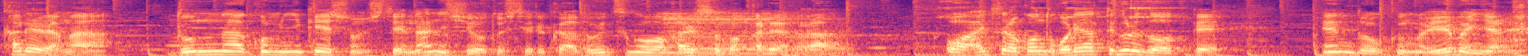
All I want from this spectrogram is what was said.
彼らがどんなコミュニケーションして何しようとしてるかドイツ語分かる人ばっかりだから「おいあいつら今度これやってくるぞ」って遠藤君が言えばいいんじゃない？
